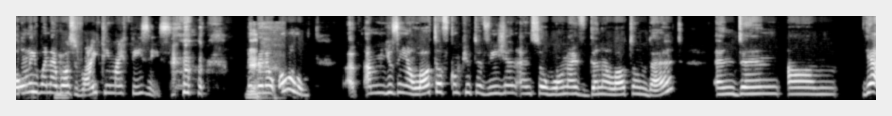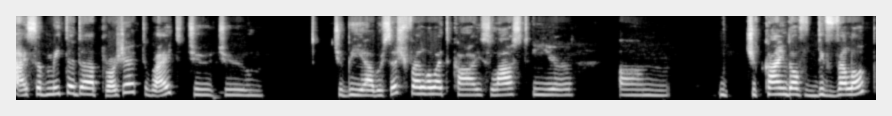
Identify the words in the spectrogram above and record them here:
only when I mm. was writing my thesis. and then, oh, I'm using a lot of computer vision and so on. I've done a lot on that. And then, um, yeah, I submitted a project, right, to to to be a research fellow at CAIS last year um, to kind of develop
